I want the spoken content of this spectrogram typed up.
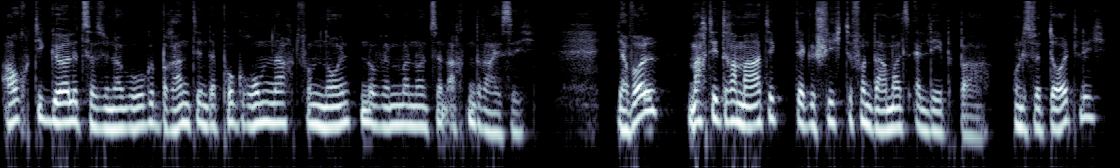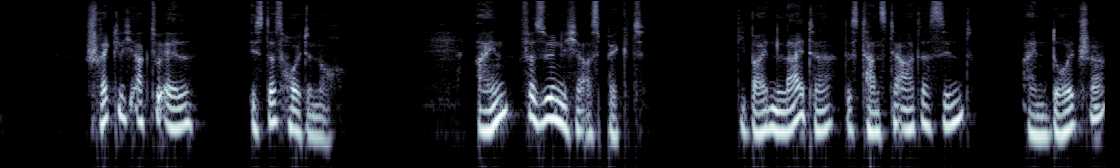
Auch die Görlitzer Synagoge brannte in der Pogromnacht vom 9. November 1938. Jawohl, macht die Dramatik der Geschichte von damals erlebbar. Und es wird deutlich, schrecklich aktuell ist das heute noch. Ein versöhnlicher Aspekt. Die beiden Leiter des Tanztheaters sind ein Deutscher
